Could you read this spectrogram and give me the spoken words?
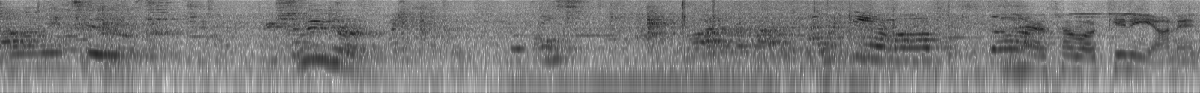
I want me to. Looking at all the It stuff. has Hello Kitty on it.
